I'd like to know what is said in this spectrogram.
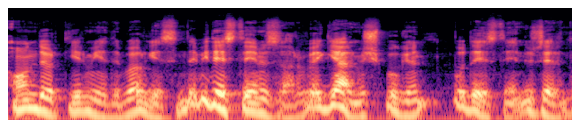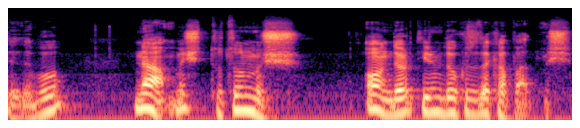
14-27 bölgesinde bir desteğimiz var ve gelmiş bugün bu desteğin üzerinde de bu ne yapmış? Tutunmuş. 14-29'da kapatmış.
